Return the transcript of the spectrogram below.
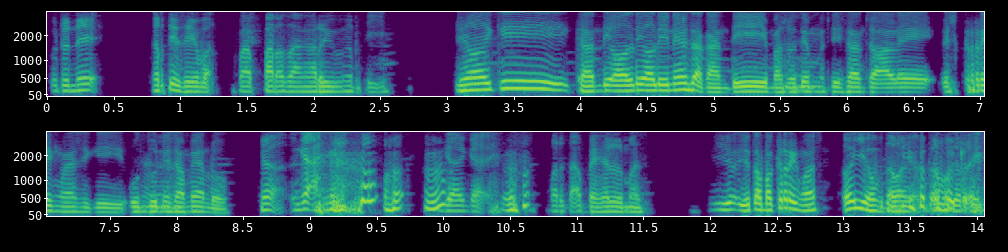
Udah nih ngerti sih Pak. Pa- Para sangar iku ngerti. Ya iki ganti oli oli ini tak ganti. Maksudnya Hmm. mesisan soalnya wis kering Mas iki. Untune sampean lho. Enggak, enggak. Enggak, enggak. Mari tak behel Mas. Iya, ya tambah kering Mas. Oh iya, pertama betul. keren.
